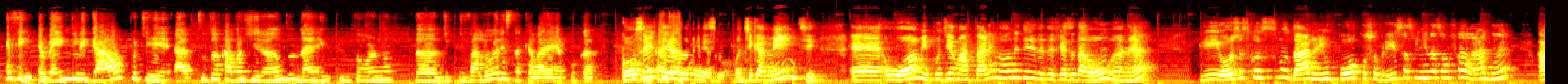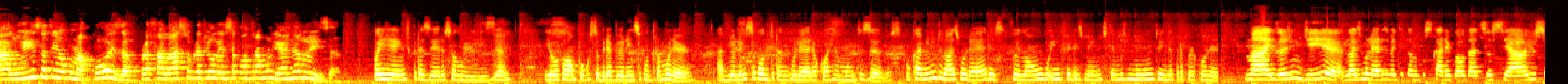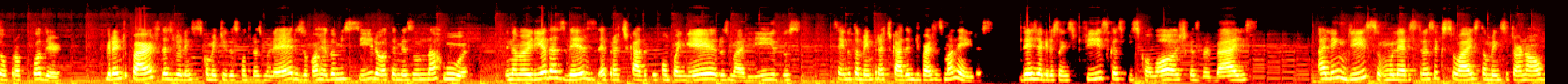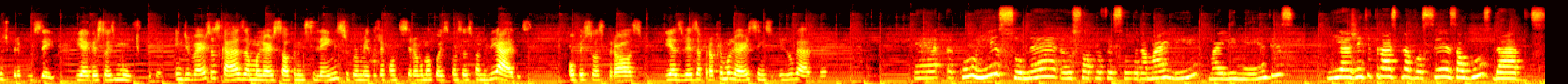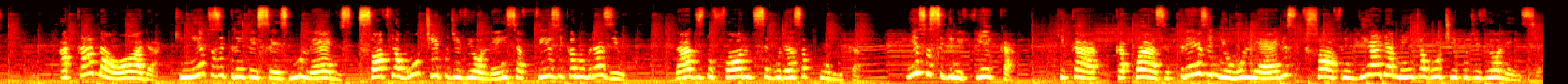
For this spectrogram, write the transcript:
Enfim, é bem legal porque uh, tudo acaba girando, né, em, em torno da, de, de, valores daquela época. Com certeza mesmo. Antigamente, é, o homem podia matar em nome de, de, defesa da honra, né? E hoje as coisas mudaram e um pouco sobre isso as meninas vão falar, né? A Luísa tem alguma coisa para falar sobre a violência contra a mulher, né, Luísa? Oi, gente, prazer, eu sou a Luísa e eu vou falar um pouco sobre a violência contra a mulher. A violência contra a mulher ocorre há muitos anos. O caminho de nós mulheres foi longo e infelizmente temos muito ainda para percorrer. Mas hoje em dia, nós mulheres vem tentando buscar a igualdade social e o seu próprio poder. Grande parte das violências cometidas contra as mulheres ocorre a domicílio ou até mesmo na rua. E na maioria das vezes é praticada por companheiros, maridos, sendo também praticada em diversas maneiras, desde agressões físicas, psicológicas, verbais. Além disso, mulheres transexuais também se tornam alvo de preconceito e agressões múltiplas. Em diversos casos, a mulher sofre em silêncio por medo de acontecer alguma coisa com seus familiares, ou pessoas próximas, e às vezes a própria mulher sem subjugada. É, com isso, né, eu sou a professora Marli, Marli Mendes, e a gente traz para vocês alguns dados. A cada hora, 536 mulheres sofrem algum tipo de violência física no Brasil, dados do Fórum de Segurança Pública. Isso significa que quase 13 mil mulheres sofrem diariamente algum tipo de violência.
